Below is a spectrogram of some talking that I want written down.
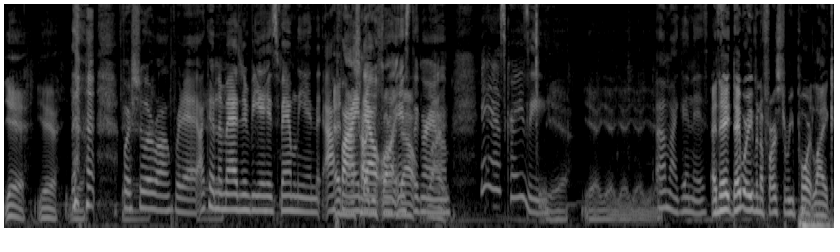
Yeah, yeah, yeah. for Yeah. sure wrong for that. I couldn't imagine being his family and I And find out find on out, Instagram. right. Yeah, it's crazy. yeah, yeah, yeah, yeah, yeah, yeah. Oh my goodness. and they they were even the first to report like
